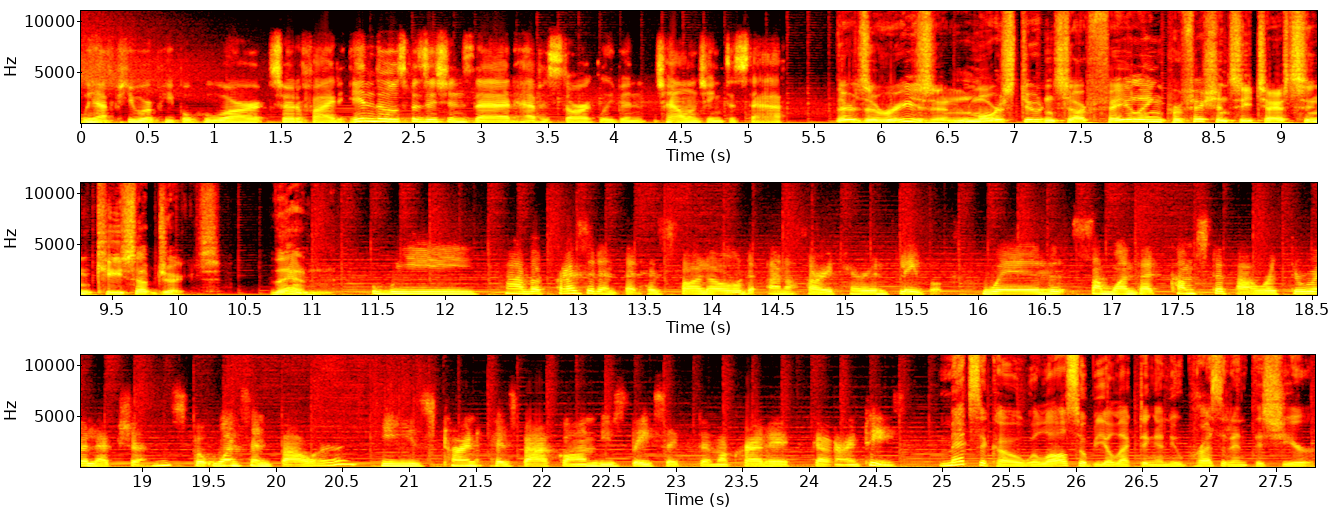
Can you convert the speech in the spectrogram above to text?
We have fewer people who are certified in those positions that have historically been challenging to staff. There's a reason more students are failing proficiency tests in key subjects. Then, we have a president that has followed an authoritarian playbook with someone that comes to power through elections, but once in power, he's turned his back on these basic democratic guarantees. Mexico will also be electing a new president this year.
